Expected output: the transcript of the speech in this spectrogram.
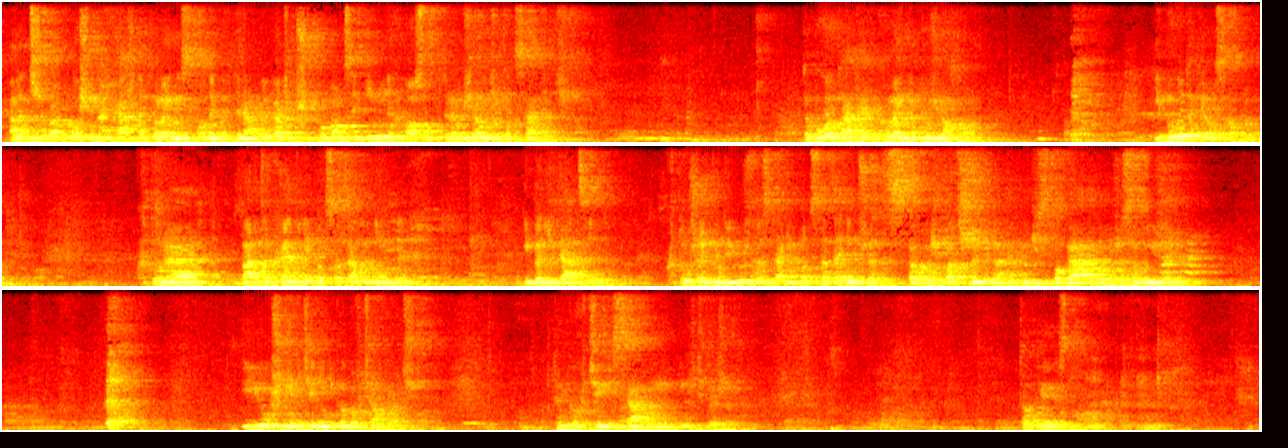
Ale trzeba było się na każdy kolejny schodek wdrapywać przy pomocy innych osób, które musiały Cię podsadzić. To było tak, jak kolejne poziomy. I były takie osoby, które bardzo chętnie podsadzały innych. I byli tacy, którzy, gdy już zostali podsadzeni przez kogoś, patrzyli na tych ludzi z pogardą, że są niżej. I już nie chcieli nikogo wciągać, tylko chcieli sami iść wyżej. To nie jest mądre.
